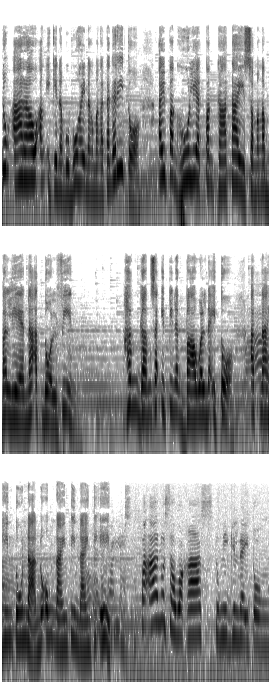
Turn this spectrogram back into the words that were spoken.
Nung araw ang ikinabubuhay ng mga taga rito ay paghuli at pagkatay sa mga balyena at dolphin. Hanggang sa ipinagbawal na ito at nahinto na noong 1998. Paano sa wakas tumigil na itong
